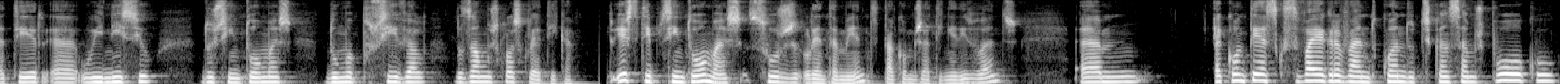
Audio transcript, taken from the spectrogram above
a ter uh, o início dos sintomas de uma possível lesão musculoesquelética. Este tipo de sintomas surge lentamente, tal como já tinha dito antes. Um, acontece que se vai agravando quando descansamos pouco,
